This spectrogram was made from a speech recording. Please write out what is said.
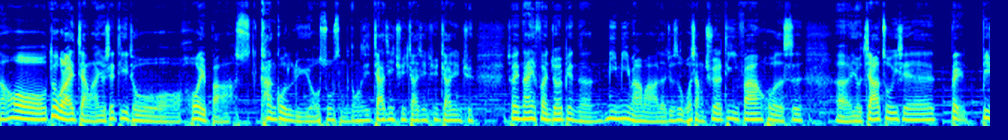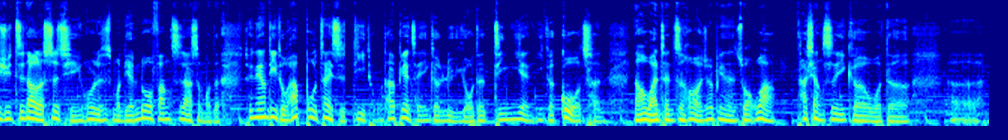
然后对我来讲啊，有些地图我会把看过的旅游书什么东西加进去，加进去，加进去，所以那一份就会变成密密麻麻的，就是我想去的地方，或者是呃有加注一些被必须知道的事情，或者是什么联络方式啊什么的。所以那张地图它不再是地图，它变成一个旅游的经验，一个过程。然后完成之后就变成说，哇，它像是一个我的呃。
